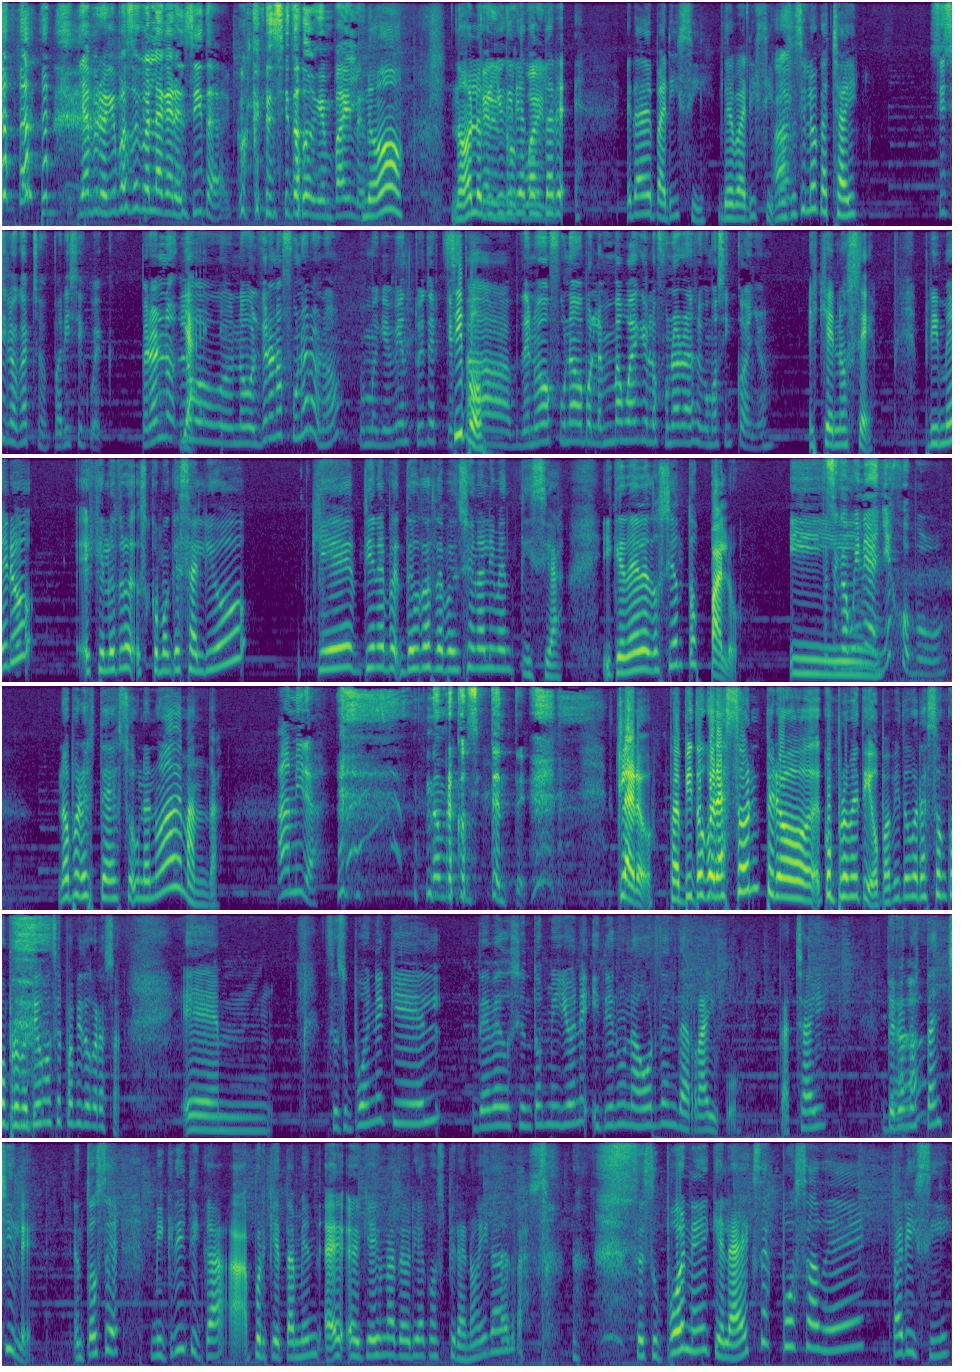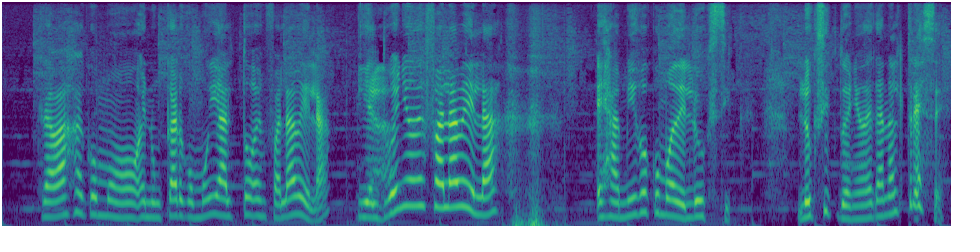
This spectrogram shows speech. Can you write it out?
ya, pero ¿qué pasó con la Karencita? Con Karencita Dogenbailer. No, no, lo que yo quería contar era de Parisi, de Parisi. No Ah. sé si lo cacháis. Sí, sí lo cacho, París y Cuec. Pero él no, Ya. lo, lo volvieron a funar o no? Como que vi en Twitter que Sí, po. de nuevo funado por la misma weá que lo funaron hace como 5 años. Es que no sé. Primero, es que el otro, es como que salió que tiene deudas de pensión alimenticia y que debe 200 palos. Y... Ese es añejo, po. No, pero este es una nueva demanda. Ah, mira. Nombre consistente. Claro, Papito Corazón, pero comprometido. Papito Corazón comprometido con ser Papito Corazón. Em, se supone que él debe 200 millones y tiene una orden de arraigo, ¿cachai? Pero Ya. no está en Chile. Entonces, mi crítica, ah, porque también eh, aquí hay una teoría conspiranoica detrás. se supone que la ex esposa de Parisi trabaja como en un cargo muy alto en Falabella y el dueño de Falabella es amigo como de Luxic. Luxic, dueño de Canal 13.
